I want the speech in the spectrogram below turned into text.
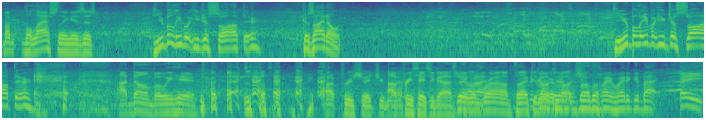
But the last thing is, is do you believe what you just saw out there? Because I don't. Do you believe what you just saw out there? I don't, but we here. I appreciate you, man. I appreciate you guys. Jaylen All right. Brown, thank you Go, very Jaylen, much. brother. Wait, way to get back. Hey,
